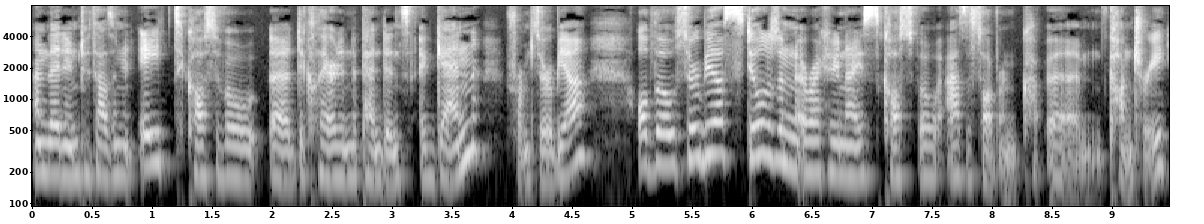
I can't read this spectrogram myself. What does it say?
And then in 2008, Kosovo uh, declared independence again from Serbia, although Serbia still doesn't recognize Kosovo as a sovereign co- um, country.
